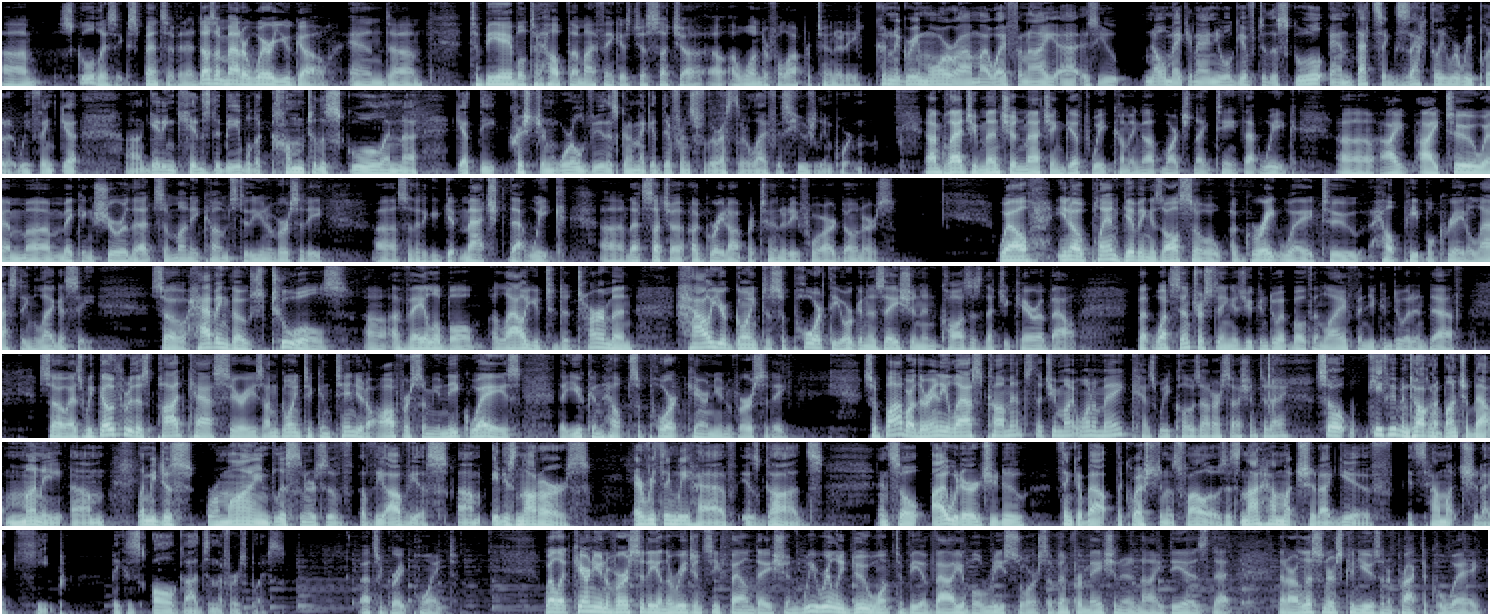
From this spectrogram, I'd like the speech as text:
um, school is expensive and it doesn't matter where you go. And um, to be able to help them, I think, is just such a, a, a wonderful opportunity. Couldn't agree more. Uh, my wife and I, uh, as you know, make an annual gift to the school, and that's exactly where we put it. We think uh, uh getting kids to be able to come to the school and uh, get the Christian worldview that's going to make a difference for the rest of their life is hugely important. And I'm glad you mentioned Matching Gift Week coming up March 19th, that week. Uh, I, I too am uh, making sure that some money comes to the university uh, so that it could get matched that week. Uh, that's such a, a, great opportunity for our donors. Well, you know, planned giving is also a, a great way to help people create a lasting legacy. So having those tools uh, available allow you to determine how you're going to support the organization and causes that you care about. But what's interesting is you can do it both in life and you can do it in death. So, as we go through this podcast series, I'm going to continue to offer some unique ways that you can help support Cairn University. So, Bob, are there any last comments that you might want to make as we close out our session today? So, Keith, we've been talking a bunch about money. Um, let me just remind listeners of, of the obvious um, it is not ours, everything we have is God's. And so, I would urge you to think about the question as follows It's not how much should I give, it's how much should I keep, because all God's in the first place. That's a great point. Well, at Cairn University and the Regency Foundation, we really do want to be a valuable resource of information and ideas that, that our listeners can use in a practical way.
